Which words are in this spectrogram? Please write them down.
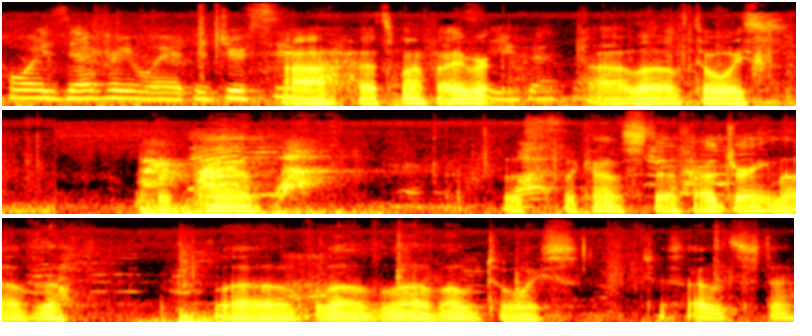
Toys everywhere. Did you see? Ah, that's my favorite. You got that? I love toys. But man, that's the kind of stuff I dream of though. Love, love, love old toys. Just old stuff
